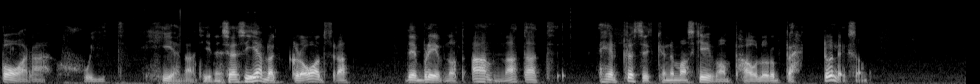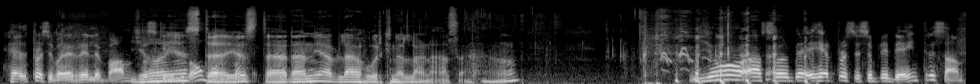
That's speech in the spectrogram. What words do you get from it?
bara skit hela tiden. Så jag är så jävla glad för att det blev något annat. Att helt plötsligt kunde man skriva om Paolo Roberto liksom. Helt plötsligt var det relevant att Ja, skriva just om det, honom. just det. Den jävla horknullarna alltså. Ja. Ja, alltså det, helt plötsligt så blir det intressant.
